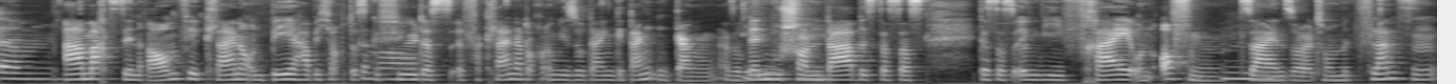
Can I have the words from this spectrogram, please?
Ähm, A, macht es den Raum viel kleiner und B, habe ich auch das Genau. Gefühl, das äh, verkleinert auch irgendwie so deinen Gedankengang. Also wenn du Definitiv. schon da bist, dass das, dass das irgendwie frei und offen Mhm. sein sollte. Und mit Pflanzen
